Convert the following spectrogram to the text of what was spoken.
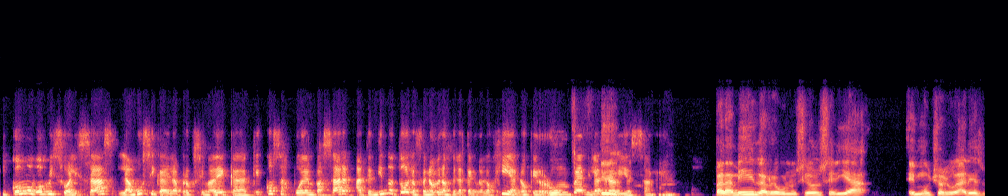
y cómo vos visualizás la música de la próxima década. ¿Qué cosas pueden pasar atendiendo a todos los fenómenos de la tecnología ¿no? que irrumpen y la atraviesan? Para mí la revolución sería en muchos lugares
